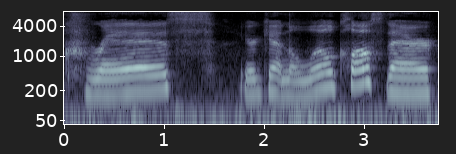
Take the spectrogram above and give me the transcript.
Chris, you're getting a little close there.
